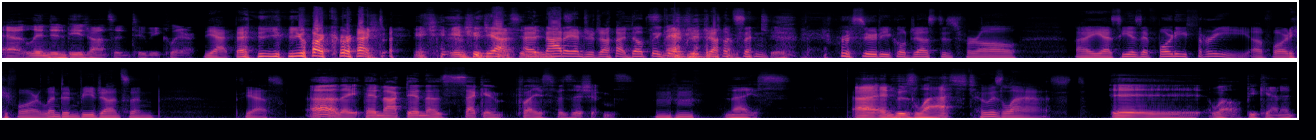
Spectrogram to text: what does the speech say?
Uh, Lyndon B. Johnson, to be clear. Yeah, that, you, you are correct. Andrew yeah, Johnson. and didn't Andrew Johnson. I don't think Andrew Johnson pursued equal justice for all. Uh, yes, he is at 43 of 44. Lyndon B. Johnson. Yes. Oh, they they knocked in those second place positions. Mm-hmm. Nice. Uh, and who's last? Who is last? Uh, well, Buchanan.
